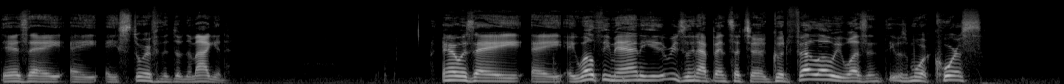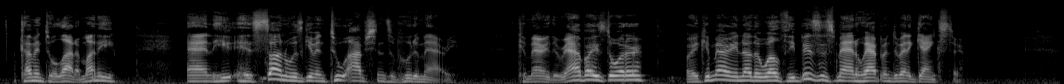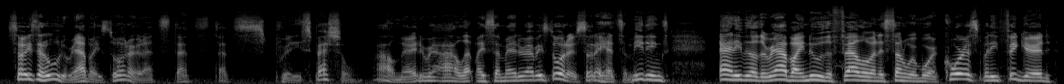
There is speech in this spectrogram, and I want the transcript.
There's a, a, a story from the Dubno Maggid. There was a, a, a wealthy man. He originally not been such a good fellow. He wasn't. He was more coarse, come into a lot of money and he, his son was given two options of who to marry. He could marry the rabbi's daughter, or he could marry another wealthy businessman who happened to be a gangster. So he said, "Oh, the rabbi's daughter. That's that's that's pretty special. I'll marry the. I'll let my son marry the rabbi's daughter." So they had some meetings, and even though the rabbi knew the fellow and his son were more coarse, but he figured,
